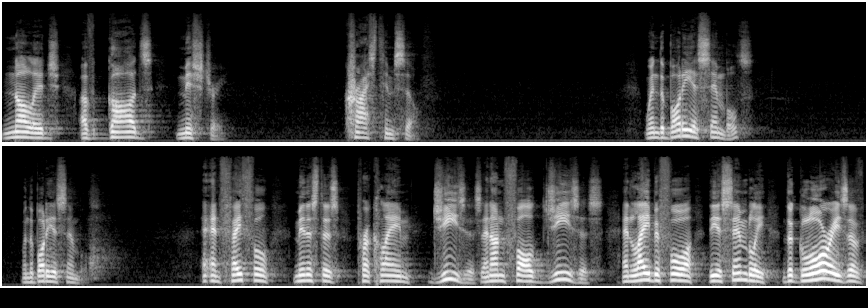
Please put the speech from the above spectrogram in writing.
knowledge of God's mystery Christ Himself. When the body assembles, when the body assembles, and faithful ministers proclaim Jesus and unfold Jesus and lay before the assembly the glories of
